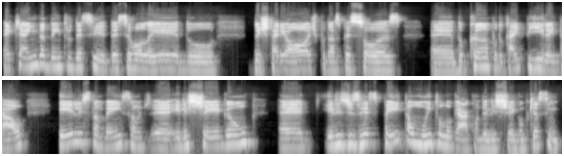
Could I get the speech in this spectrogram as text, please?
é que ainda dentro desse, desse rolê do do estereótipo das pessoas é, do campo, do caipira e tal, eles também são. É, eles chegam. É, eles desrespeitam muito o lugar quando eles chegam, porque assim.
